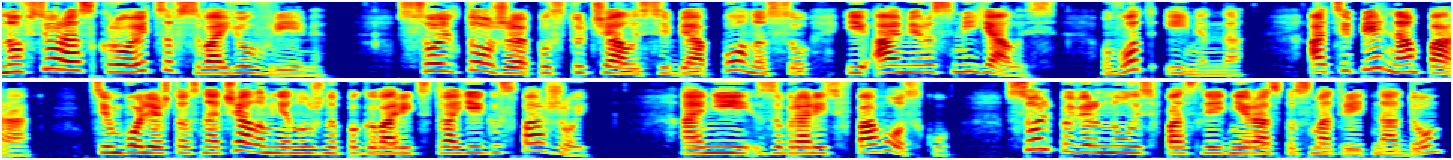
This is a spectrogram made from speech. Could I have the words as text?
но все раскроется в свое время. Соль тоже постучала себя по носу, и Ами рассмеялась. «Вот именно. А теперь нам пора. Тем более, что сначала мне нужно поговорить с твоей госпожой». Они забрались в повозку. Соль повернулась в последний раз посмотреть на дом,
